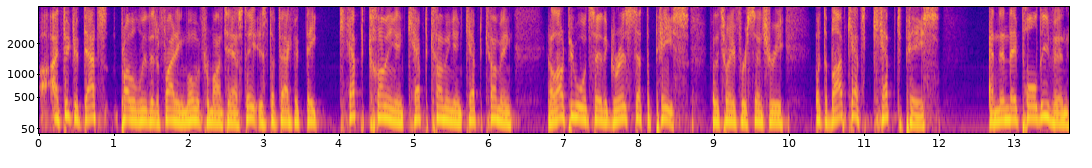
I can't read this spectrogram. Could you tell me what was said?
I think that that's probably the defining moment for Montana State is the fact that they kept coming and kept coming and kept coming. And a lot of people would say the Grizz set the pace for the 21st century, but the Bobcats kept pace and then they pulled even.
